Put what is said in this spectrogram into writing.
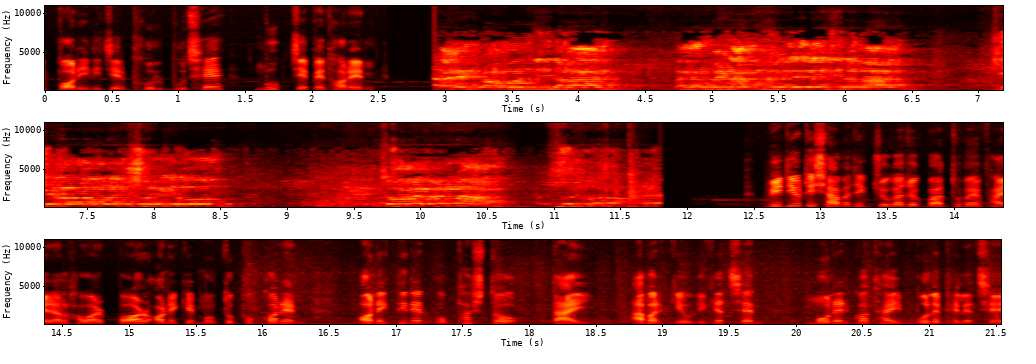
এরপরই নিজের ভুল বুঝে মুখ চেপে ধরেন। তারেক রহমান জিন্দাবাদ ম্যাডাম খালেদা জিন্দাবাদ জিয়া রহমান শহীদ হোক জয় বাংলা শহীদ হোক। ভিডিওটি সামাজিক যোগাযোগ মাধ্যমে ভাইরাল হওয়ার পর অনেকে মন্তব্য করেন, অনেক দিনের অভ্যাস তো, তাই। আবার কেউ লিখেছেন, মনের কথাই বলে ফেলেছে।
